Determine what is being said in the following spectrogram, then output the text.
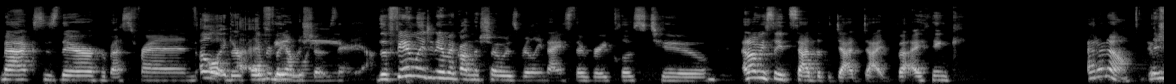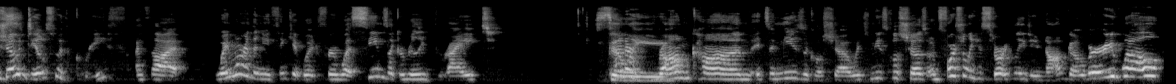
Max is there, her best friend. oh, all like their whole everybody on family. the show's there. Yeah. The family dynamic on the show is really nice. They're very close too. Mm-hmm. And obviously, it's sad that the dad died, but I think I don't know. It The was- show deals with grief. I thought way more than you think it would for what seems like a really bright silly. rom com. It's a musical show, which musical shows unfortunately historically do not go very well.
